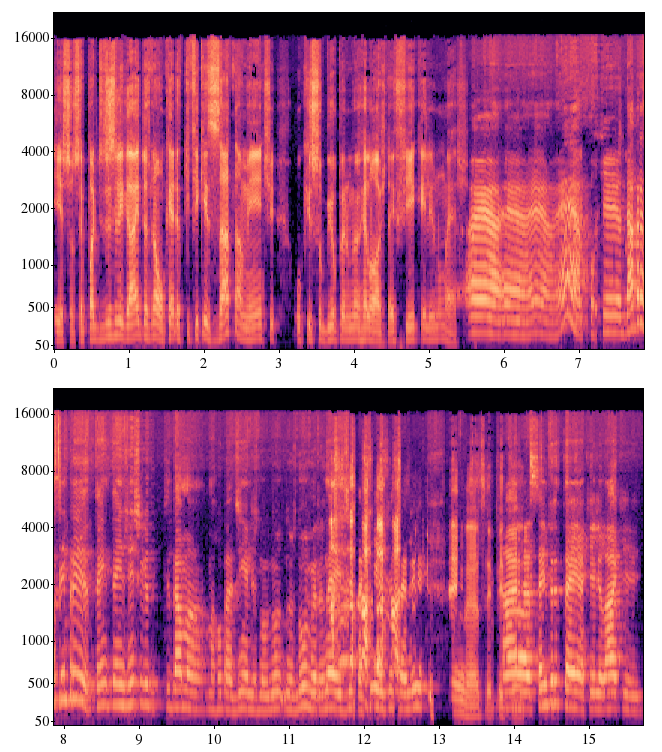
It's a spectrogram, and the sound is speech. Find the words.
Isso, você pode desligar e dizer, não, quero que fique exatamente o que subiu pelo meu relógio. Daí fica ele não mexe. É, é, é, é, porque dá para sempre. Tem, tem gente que, dá uma, uma roubadinha ali no, no, nos números, né? Edita aqui, edita ali. tem, né? Sempre é, tem. sempre tem aquele lá que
